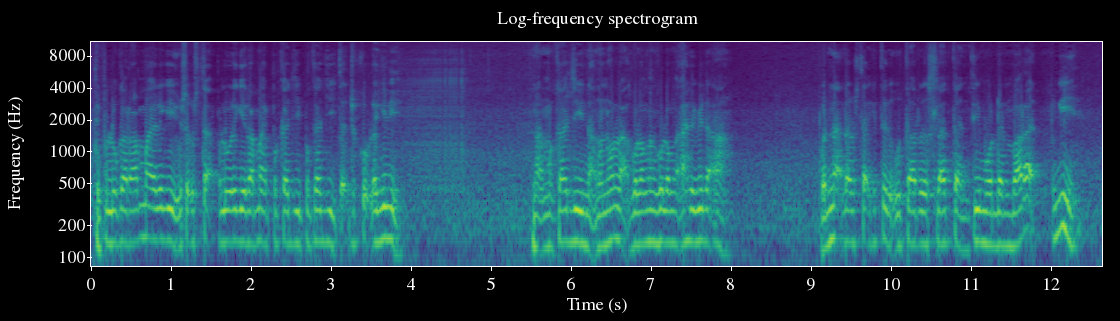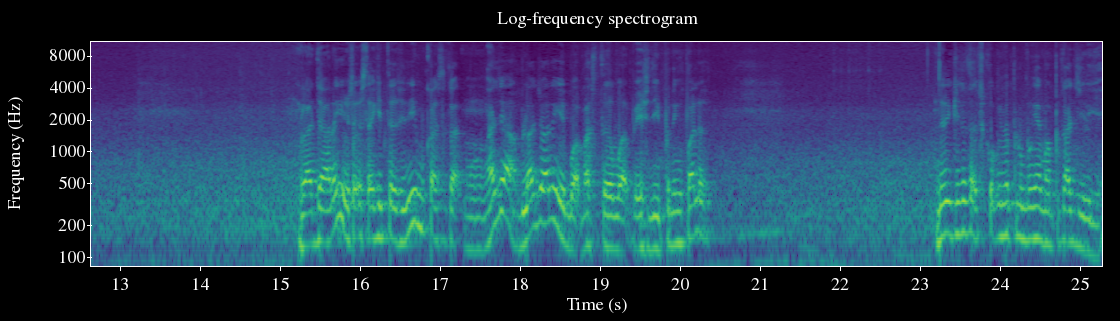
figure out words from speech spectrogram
Kita perlukan ramai lagi Ustaz-ustaz perlu lagi ramai pekaji-pekaji Tak cukup lagi ni. Nak mengkaji, nak menolak golongan-golongan ahli bida'ah Penat dah ustaz kita Utara, selatan, timur dan barat. Pergi. Belajar lagi Ustaz-Ustaz kita sini Bukan sekat mengajar. Belajar lagi Buat master Buat PhD Pening kepala. Jadi kita tak cukup Kita perlu pengen Pekaji lagi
